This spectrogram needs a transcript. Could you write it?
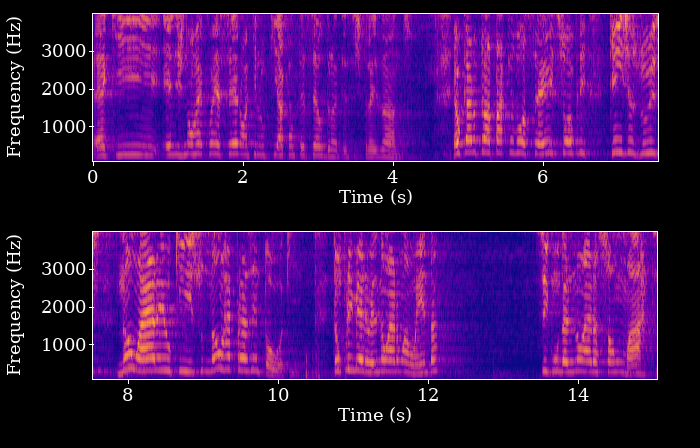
é que eles não reconheceram aquilo que aconteceu durante esses três anos. Eu quero tratar com vocês sobre quem Jesus não era e o que isso não representou aqui. Então, primeiro, ele não era uma lenda, Segundo, ele não era só um Marte.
